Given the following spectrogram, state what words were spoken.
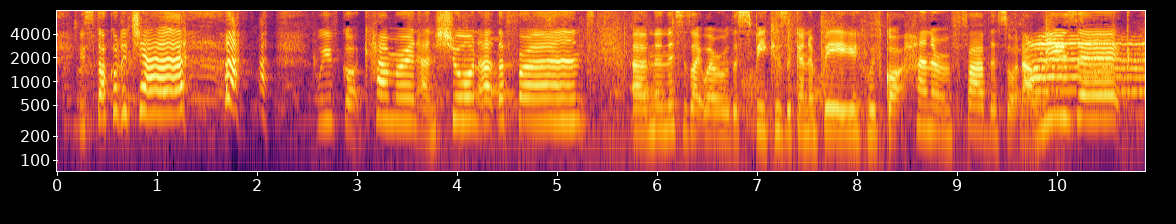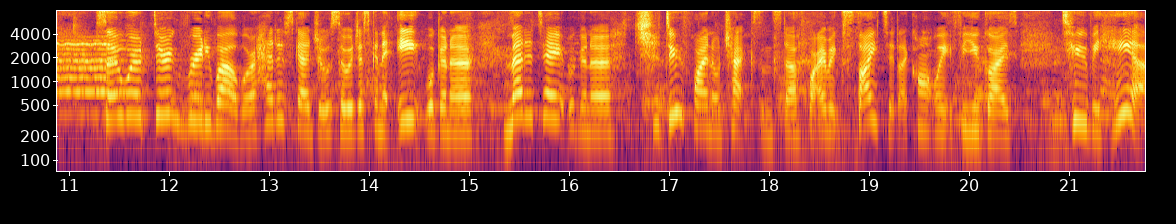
who's stuck on a chair. We've got Cameron and Sean at the front. Um, then this is like where all the speakers are gonna be. We've got Hannah and Fab, they're sorting out music. So we're doing really well. We're ahead of schedule. So we're just gonna eat, we're gonna meditate, we're gonna do final checks and stuff. But I'm excited. I can't wait for you guys to be here.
